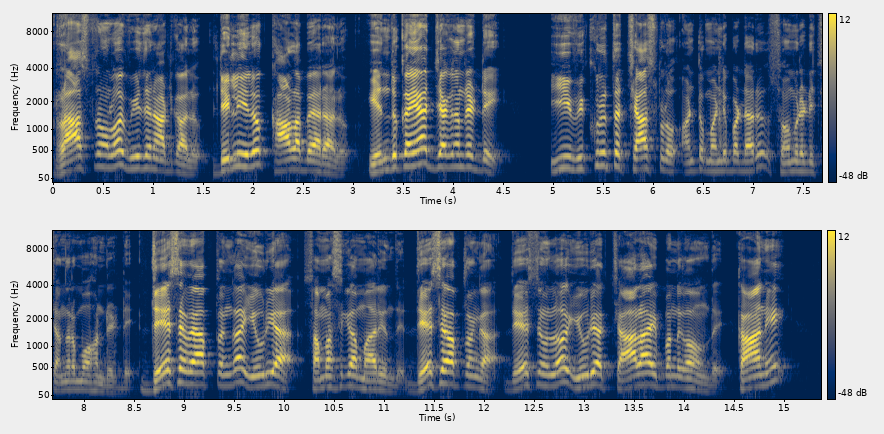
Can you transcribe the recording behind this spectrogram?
రాష్ట్రంలో వీధి నాటకాలు ఢిల్లీలో కాళ్ళ బేరాలు ఎందుకయ్యా జగన్ రెడ్డి? ఈ వికృత చేష్టలు అంటూ మండిపడ్డారు సోమిరెడ్డి చంద్రమోహన్ రెడ్డి. దేశవ్యాప్తంగా యూరియా సమస్యగా మారింది. దేశవ్యాప్తంగా దేశంలో యూరియా చాలా ఇబ్బందిగా ఉంది. కానీ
